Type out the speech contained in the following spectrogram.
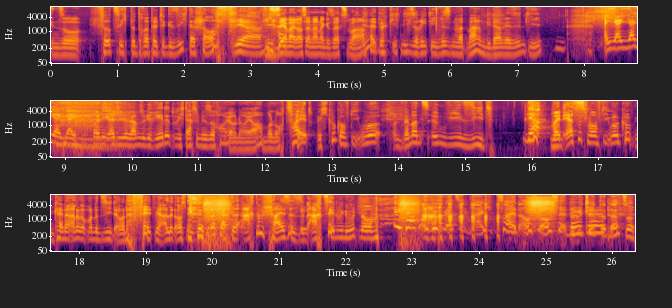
in so 40 bedröppelte Gesichter schaust, ja. die sehr weit auseinandergesetzt die waren. halt wirklich nicht so richtig wissen, was machen die da, wer sind die. Eieieiei. Also wir haben so geredet und ich dachte mir so, oh ja, naja, haben wir noch Zeit? Ich gucke auf die Uhr und wenn man es irgendwie sieht, Ja. mein erstes Mal auf die Uhr gucken, keine Ahnung, ob man das sieht, aber da fällt mir alles aus dem. Ich dachte, ach du Scheiße, es sind 18 Minuten um. ungefähr zur gleichen Zeit auch so aufs Handy getippt und dachte so,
